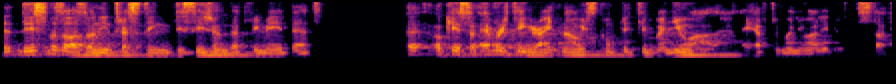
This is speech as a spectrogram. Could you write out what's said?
this was also an interesting decision that we made that uh, okay, so everything right now is completely manual. I have to manually do stuff.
